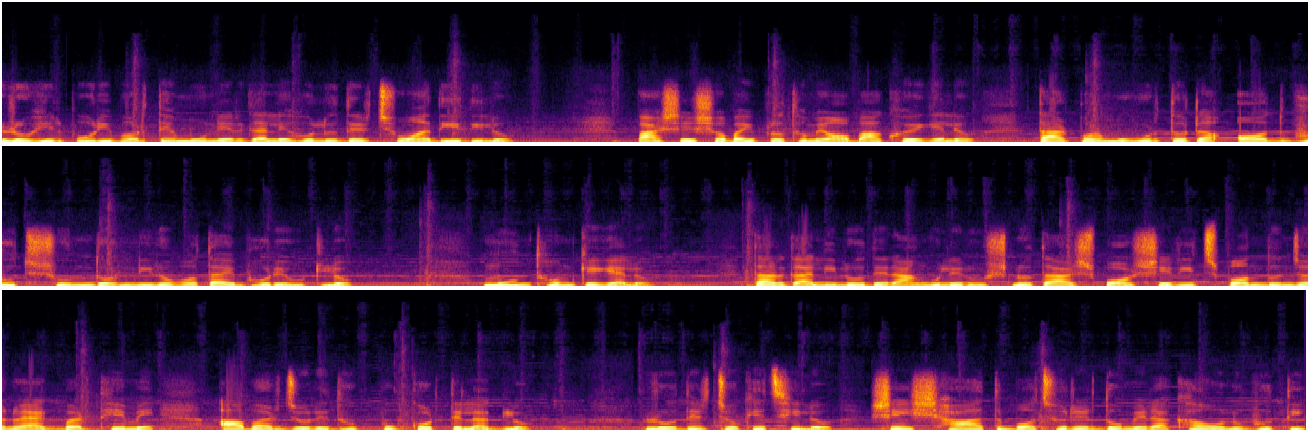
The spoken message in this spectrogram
রুহির পরিবর্তে মুনের গালে হলুদের ছোঁয়া দিয়ে দিল। পাশের সবাই প্রথমে অবাক হয়ে গেলেও তারপর মুহূর্তটা অদ্ভুত সুন্দর নীরবতায় ভরে উঠল। মন থমকে গেল। তার গালি রোদের আঙুলের উষ্ণতা আর স্পর্শে হৃৎস্পন্দন যেন একবার থেমে আবার জোরে ধুকপুক করতে লাগল। রোদের চোখে ছিল সেই সাত বছরের দমে রাখা অনুভূতি।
